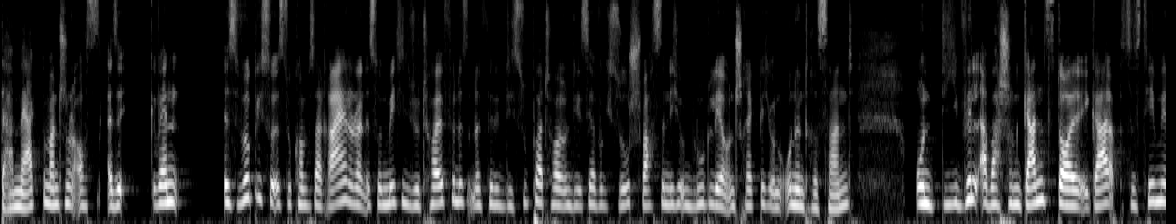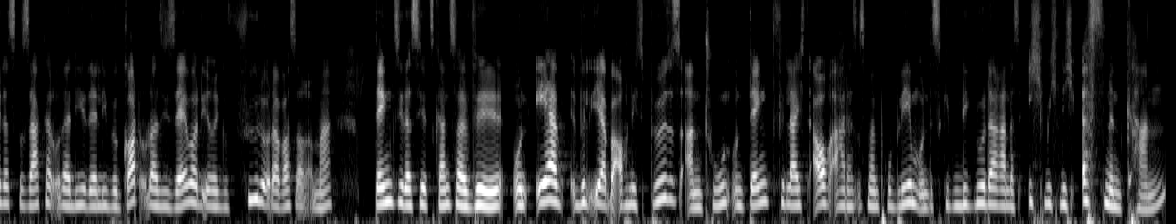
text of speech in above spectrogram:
da merkte man schon auch, also wenn es wirklich so ist, du kommst da rein und dann ist so ein Mädchen, die du toll findest und dann findet die super toll und die ist ja wirklich so schwachsinnig und blutleer und schrecklich und uninteressant und die will aber schon ganz doll, egal ob das System mir das gesagt hat oder die, der liebe Gott oder sie selber oder ihre Gefühle oder was auch immer, denkt sie, dass sie jetzt ganz doll will und er will ihr aber auch nichts Böses antun und denkt vielleicht auch, ah, das ist mein Problem und es liegt nur daran, dass ich mich nicht öffnen kann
